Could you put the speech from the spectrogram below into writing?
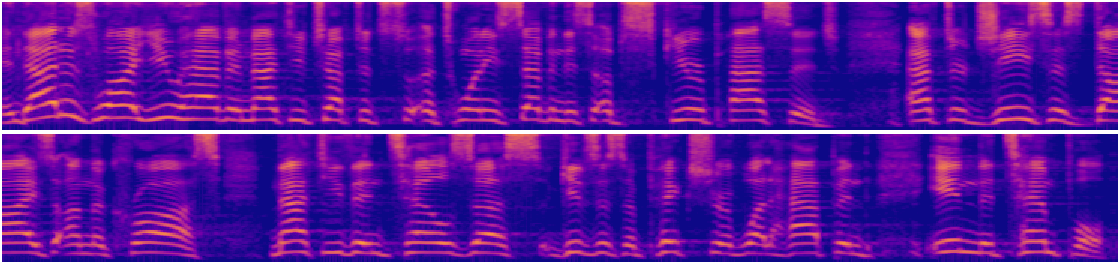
And that is why you have in Matthew chapter uh, 27 this obscure passage. After Jesus dies on the cross, Matthew then tells us, gives us a picture of what happened in the temple.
